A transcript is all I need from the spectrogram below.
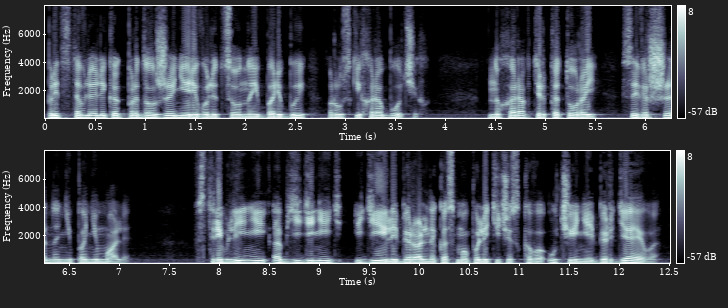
представляли как продолжение революционной борьбы русских рабочих, но характер которой совершенно не понимали. В стремлении объединить идеи либерально-космополитического учения Бердяева –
